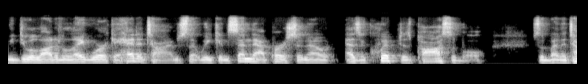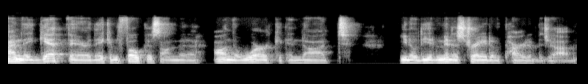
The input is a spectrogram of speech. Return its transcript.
we do a lot of the legwork ahead of time so that we can send that person out as equipped as possible. So by the time they get there they can focus on the on the work and not you know the administrative part of the job.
